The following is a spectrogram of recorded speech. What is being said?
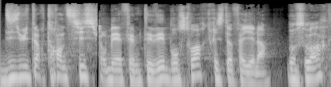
18h36 sur BFM TV. Bonsoir Christophe Ayala. Bonsoir.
